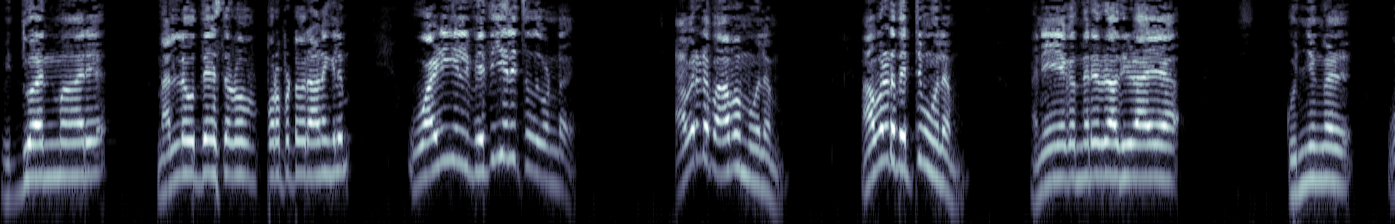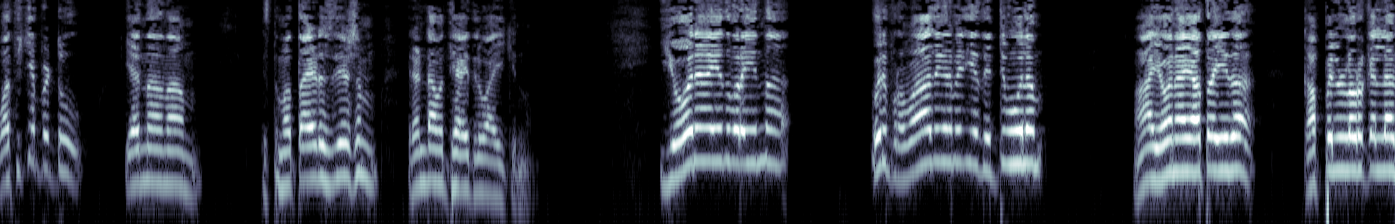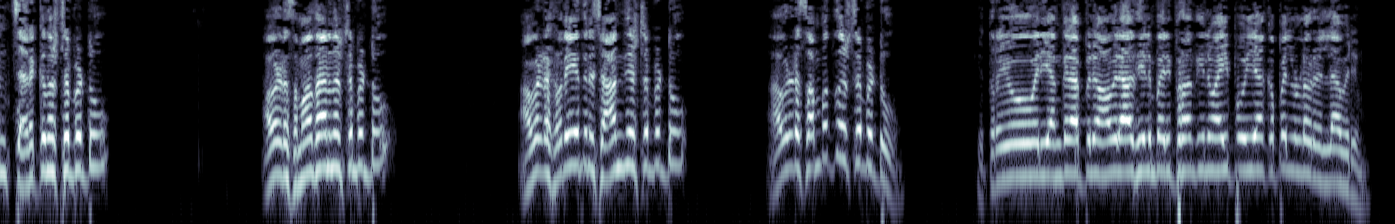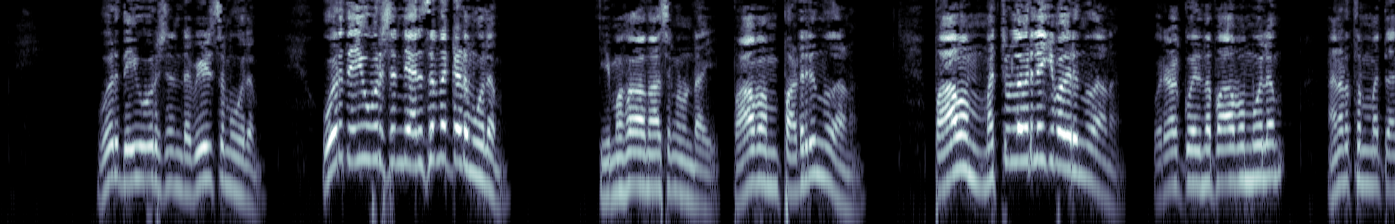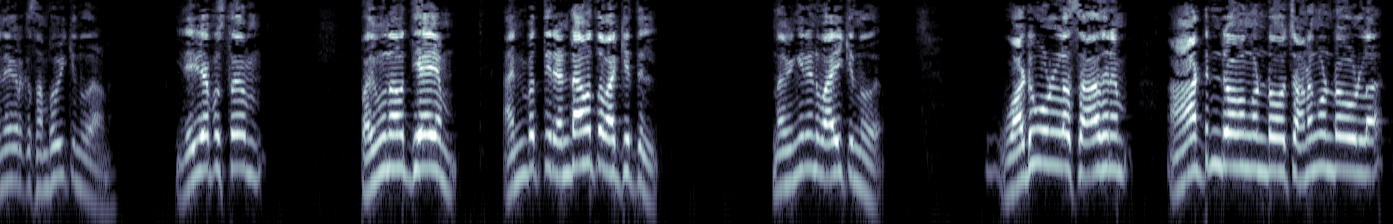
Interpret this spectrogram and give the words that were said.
വിദ്വാൻമാര് നല്ല ഉദ്ദേശത്തോടെ പുറപ്പെട്ടവരാണെങ്കിലും വഴിയിൽ വ്യതിചലിച്ചതുകൊണ്ട് അവരുടെ പാപം മൂലം അവരുടെ തെറ്റുമൂലം അനേകം നിരപരാധികളായ കുഞ്ഞുങ്ങൾ വധിക്കപ്പെട്ടു എന്ന് നാം ഇസ്തമത്തായുടെ സുശേഷം രണ്ടാം അധ്യായത്തിൽ വായിക്കുന്നു. യോന എന്ന് പറയുന്ന ഒരു പ്രവാചകന് പറ്റിയ തെറ്റുമൂലം ആ യോന യാത്ര ചെയ്ത കപ്പലുള്ളവർക്കെല്ലാം ചരക്ക് നഷ്ടപ്പെട്ടു. അവരുടെ സമാധാനം നഷ്ടപ്പെട്ടു. അവരുടെ ഹൃദയത്തിന് ശാന്തി നഷ്ടപ്പെട്ടു. അവരുടെ സമ്പത്ത് നഷ്ടപ്പെട്ടു. എത്രയോ വലിയ അങ്കലാപ്പിലും ആവലാധിയിലും പരിഭ്രാന്തിയിലും ആയിപ്പോയി ആ കപ്പലിലുള്ളവരെല്ലാവരും. ഒരു ദൈവപുരുഷന്റെ വീഴ്ച മൂലം ഒരു ദൈവപുരുഷന്റെ അനുസരണക്കേട് മൂലം ഈ മഹാനാശങ്ങളുണ്ടായി. പാവം പടരുന്നതാണ്. പാവം മറ്റുള്ളവരിലേക്ക് പകരുന്നതാണ്. ഒരാൾക്ക് വരുന്ന പാവം മൂലം അനർത്ഥം മറ്റനേകർക്ക് സംഭവിക്കുന്നതാണ്. ലവ്യ പുസ്തകം പതിമൂന്നാം അധ്യായം അൻപത്തിരണ്ടാമത്തെ വാക്യത്തിൽ നാം ഇങ്ങനെയാണ് വായിക്കുന്നത്. വടുവുള്ള സാധനം ആട്ടിൻ രോമം കൊണ്ടോ ചണം കൊണ്ടോ ഉള്ള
